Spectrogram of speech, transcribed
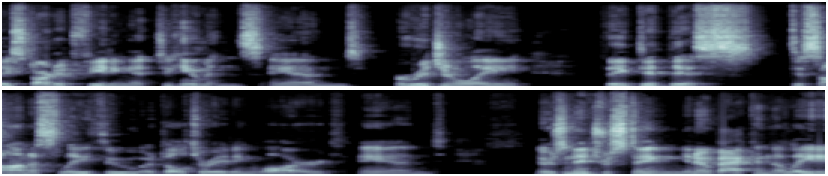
they started feeding it to humans. And originally, they did this dishonestly through adulterating lard. And there's an interesting, you know, back in the late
